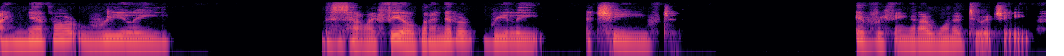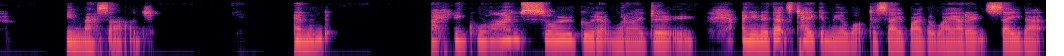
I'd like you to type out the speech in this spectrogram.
I never really, this is how I feel, but I never really achieved everything that I wanted to achieve in massage. And I think, well, I'm so good at what I do. And, you know, that's taken me a lot to say, by the way. I don't say that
